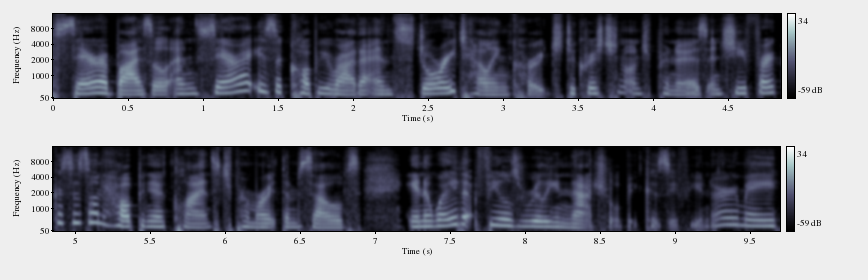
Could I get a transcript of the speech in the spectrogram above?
Sarah Beisel, and Sarah is a copywriter and storytelling coach to Christian entrepreneurs, and she focuses on helping her clients to promote themselves in a way that feels really natural. Because if you know me,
